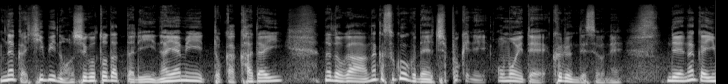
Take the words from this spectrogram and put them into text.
なんか日々の仕事だったり悩みとか課題などがなんかすごくねちっぽけに思えてくるんですよね。でなんかい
